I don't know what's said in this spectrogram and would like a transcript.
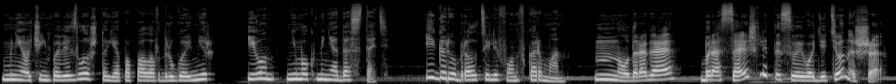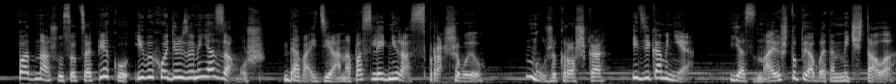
Мне очень повезло, что я попала в другой мир, и он не мог меня достать. Игорь убрал телефон в карман. «Ну, дорогая, бросаешь ли ты своего детеныша под нашу соцопеку и выходишь за меня замуж. Давай, Диана, последний раз спрашиваю. Ну же, крошка, иди ко мне. Я знаю, что ты об этом мечтала.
